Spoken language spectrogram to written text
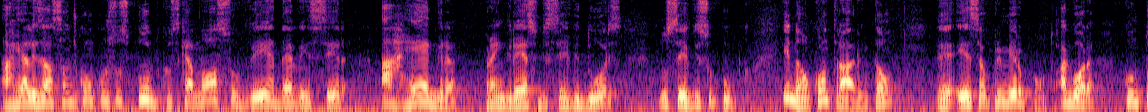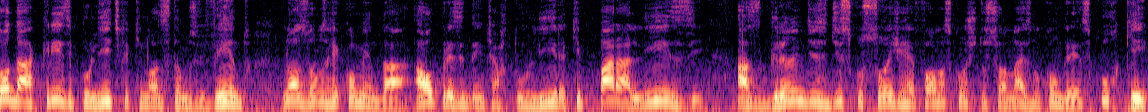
a realização de concursos públicos, que, a nosso ver, devem ser a regra para ingresso de servidores no serviço público. E não o contrário. Então, é, esse é o primeiro ponto. Agora, com toda a crise política que nós estamos vivendo, nós vamos recomendar ao presidente Arthur Lira que paralise as grandes discussões de reformas constitucionais no Congresso. Por quê?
